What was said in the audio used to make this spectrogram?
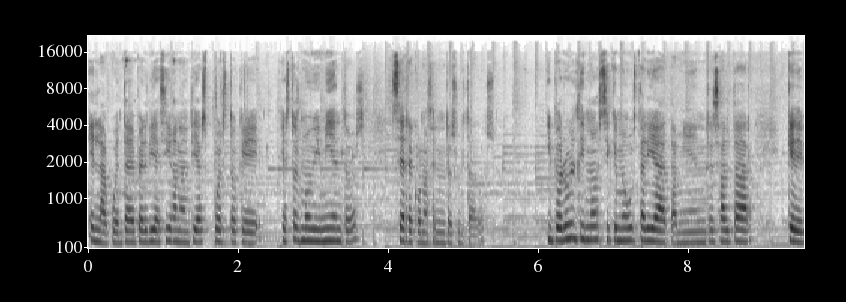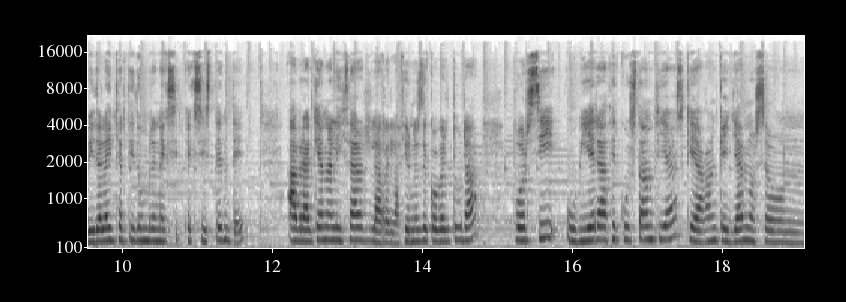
en la cuenta de pérdidas y ganancias puesto que estos movimientos se reconocen en resultados. Y por último, sí que me gustaría también resaltar que debido a la incertidumbre existente, habrá que analizar las relaciones de cobertura por si hubiera circunstancias que hagan que ya no, son,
